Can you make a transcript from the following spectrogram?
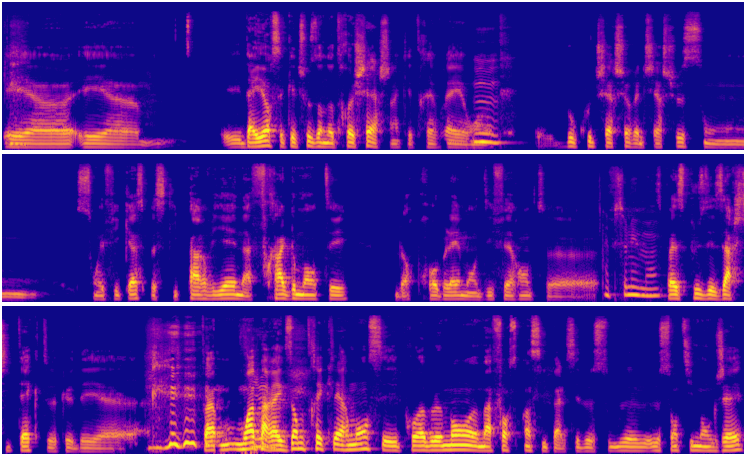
Et, et, et d'ailleurs, c'est quelque chose dans notre recherche hein, qui est très vrai. Mmh. Beaucoup de chercheurs et de chercheuses sont, sont efficaces parce qu'ils parviennent à fragmenter leurs problèmes en différentes. Euh, Absolument. C'est presque plus des architectes que des. Euh, enfin, moi, par exemple, très clairement, c'est probablement euh, ma force principale. C'est le, le, sentiment que j'ai.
